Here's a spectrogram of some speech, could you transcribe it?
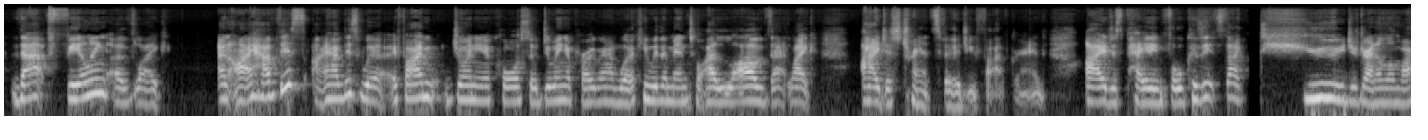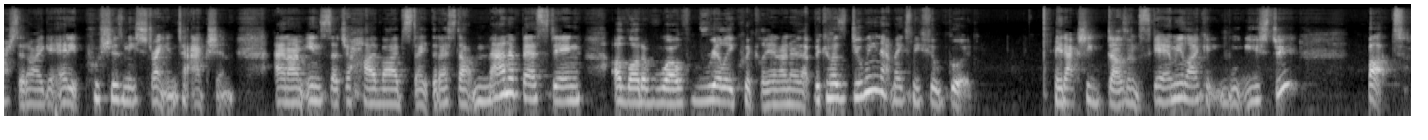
that feeling of like, and I have this, I have this where if I'm joining a course or doing a program, working with a mentor, I love that like I just transferred you five grand. I just paid in full because it's like huge adrenaline rush that I get and it pushes me straight into action. And I'm in such a high vibe state that I start manifesting a lot of wealth really quickly. And I know that because doing that makes me feel good. It actually doesn't scare me like it used to. But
